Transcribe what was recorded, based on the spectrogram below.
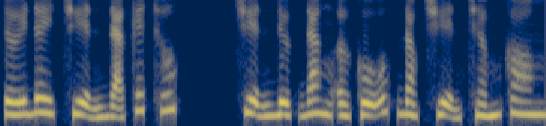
tới đây chuyện đã kết thúc. Chuyện được đăng ở cổ Úc đọc chuyện.com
